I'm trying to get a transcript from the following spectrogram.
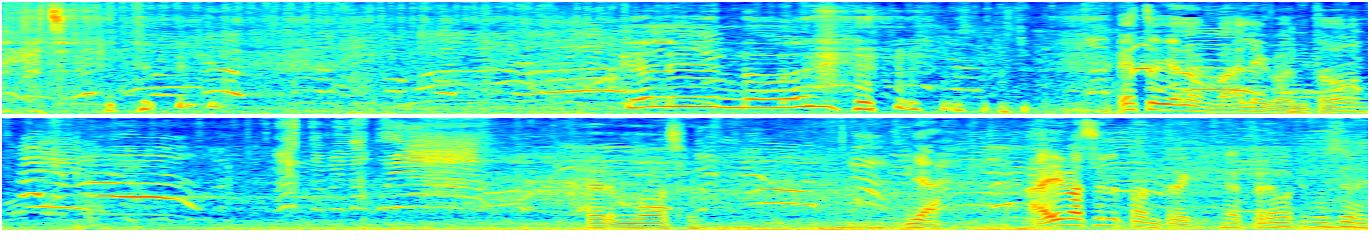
cacha. ¡Qué lindo! Esto ya nos vale con todo. Hermoso. Ya, ahí va a ser el pan track. Esperemos que funcione.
